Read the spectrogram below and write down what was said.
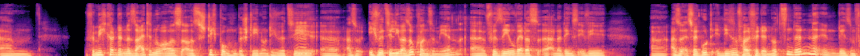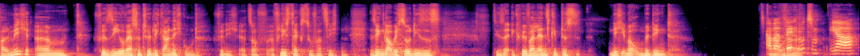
ähm, für mich könnte eine Seite nur aus, aus Stichpunkten bestehen und ich würde sie, mhm. äh, also ich würde sie lieber so konsumieren. Äh, für SEO wäre das äh, allerdings irgendwie, also es wäre gut in diesem Fall für den Nutzenden, in diesem Fall mich. Ähm, für SEO wäre es natürlich gar nicht gut finde ich, jetzt auf Fließtext zu verzichten. Deswegen glaube ich, so dieses, diese Äquivalenz gibt es nicht immer unbedingt. Aber Oder wenn du zum, ja,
